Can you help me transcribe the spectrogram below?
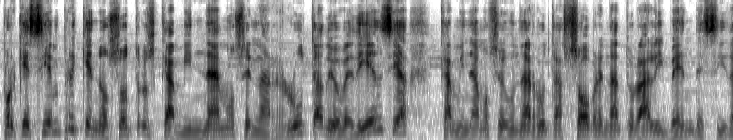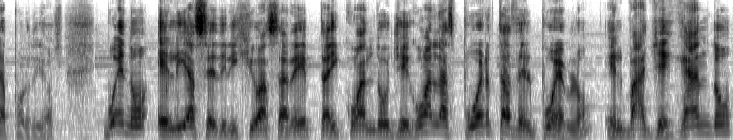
porque siempre que nosotros caminamos en la ruta de obediencia, caminamos en una ruta sobrenatural y bendecida por Dios. Bueno, Elías se dirigió a Zarepta y cuando llegó a las puertas del pueblo, él va llegando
